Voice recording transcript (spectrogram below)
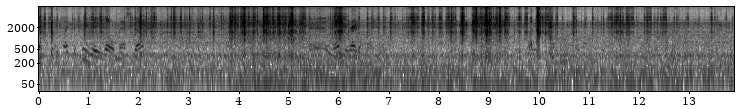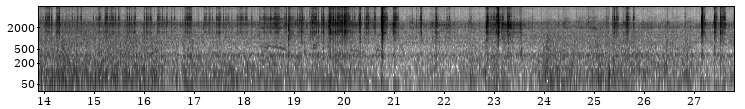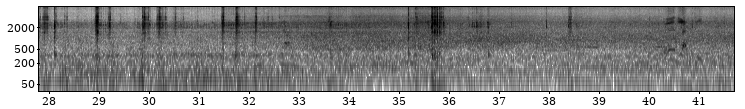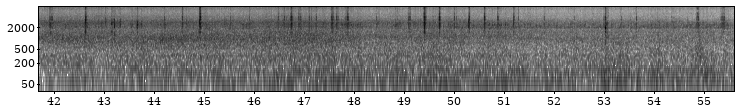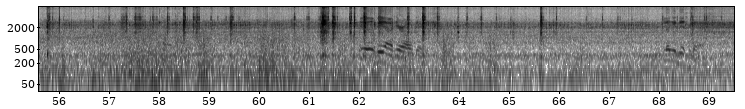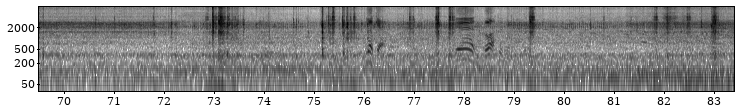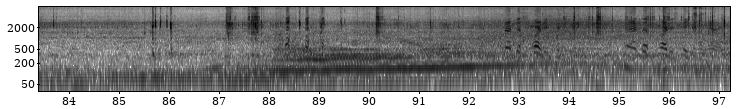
Looks like the freeway's all messed up. He'll be out here all day. Look at this man. look at it. It's blocking it. That's the smartest thing. That's the smartest thing in the world.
